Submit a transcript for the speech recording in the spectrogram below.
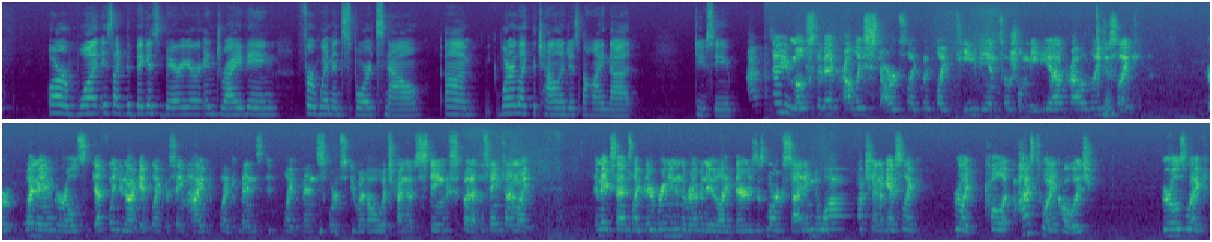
or what is like the biggest barrier in driving for women's sports now? Um, what are like the challenges behind that? Do you see? I would say most of it probably starts like with like TV and social media. Probably yeah. just like gr- women, girls definitely do not get like the same hype like men's like men's sports do at all, which kind of stinks. But at the same time, like it makes sense. Like they're bringing in the revenue. Like there's this more exciting to watch. And I guess like for like college, high school and college, girls like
